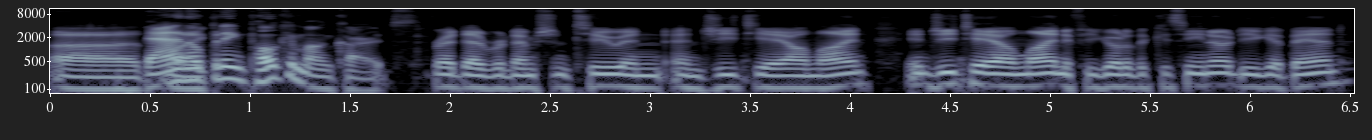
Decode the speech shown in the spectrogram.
uh, ban like opening Pokemon cards. Red Dead Redemption 2 and, and GTA Online. In GTA Online, if you go to the casino, do you get banned?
